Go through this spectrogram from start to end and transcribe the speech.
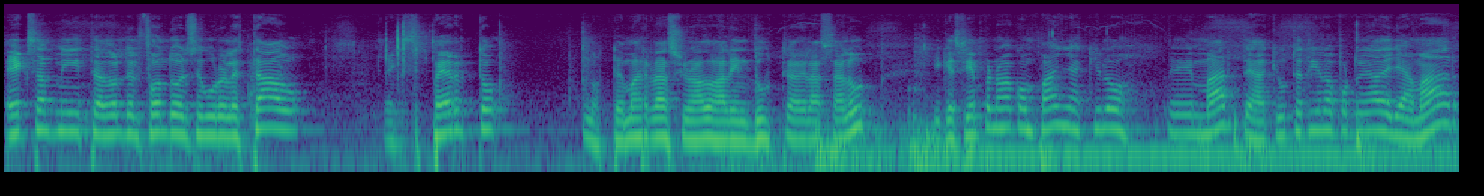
ex administrador del Fondo del Seguro del Estado, experto en los temas relacionados a la industria de la salud y que siempre nos acompaña aquí los eh, martes. Aquí usted tiene la oportunidad de llamar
